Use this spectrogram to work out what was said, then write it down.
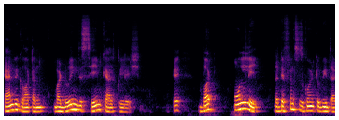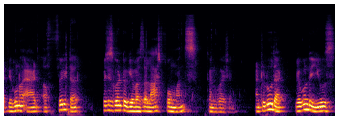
can be gotten by doing the same calculation. Okay, but only the difference is going to be that we're going to add a filter which is going to give us the last four months conversion. And to do that, we're going to use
